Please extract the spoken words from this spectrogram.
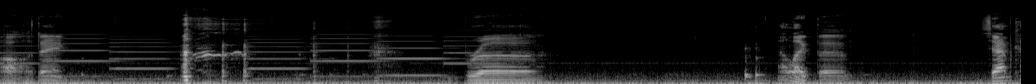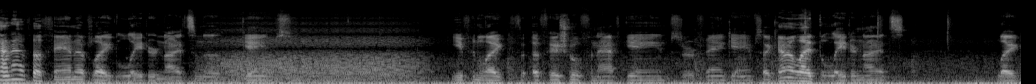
Aw, oh, dang. Bruh. I like that. See, I'm kind of a fan of, like, later nights in the games. Even, like, official FNAF games or fan games. I kind of like the later nights. Like,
